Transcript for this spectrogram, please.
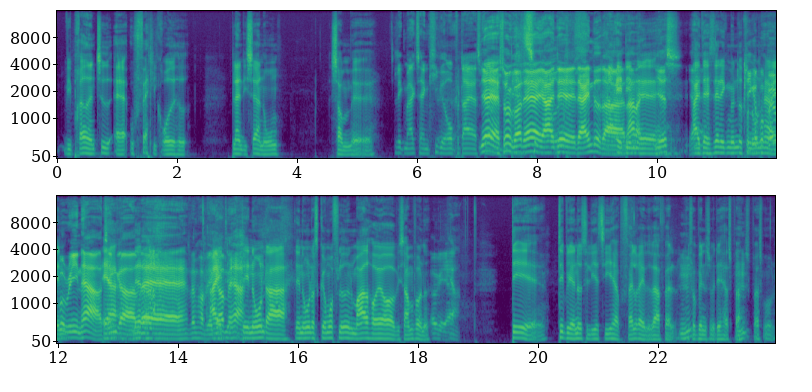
vi er præget af en tid af ufattelig grådighed, blandt især nogen, som... Øh, Læg mærke til, at han kiggede over på dig. og Ja, ja, så godt. Ja, ja, det, der er intet, der... er nej, nej. din, øh, Yes. Ja. Ej, det er slet ikke myndet på Kigger nogen på herinde. Burberryen her og Ja, tænker, hvad, hvem har vi Ej, gøre med her? det, er nogen, der, det er nogen, der skømmer fløden meget højere op i samfundet. Okay, ja. Ja. Det, øh, det bliver jeg nødt til lige at sige her på faldrebet i hvert fald, mm-hmm. Mhm. i forbindelse med det her spørg- Mhm. mm-hmm. spørgsmål.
